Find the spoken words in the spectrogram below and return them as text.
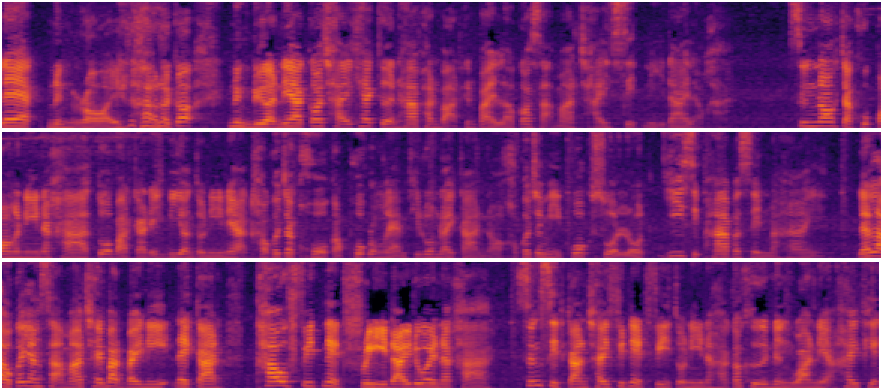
แลก100นะคะแล้วก็ 1 เดือนเนี่ยก็ใช้แค่เกิน 5,000 บาทขึ้นไป แล้วก็สามารถใช้สิทธิ์นี้ได้แล้วค่ะ ซึ่งนอกจากคูปองอันนี้นะคะ ตัวบัตรการ์ด x b ยอนตัวนี้เนี่ยเขาก็จะโคกับพวกโรงแรมที่ร่วมรายการเนาะเขาก็จะมีพวกส่วนลด 25%มาให้ และเราก็ยังสามารถใช้บัตรใบนี้ในการเข้าฟิตเนสฟรีได้ด้วยนะคะ ซึ่งสิทธิ์การใช้ฟิตเนสฟรีตัวนี้นะคะ ก็คือ 1 วันเนี่ยให้เพียง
